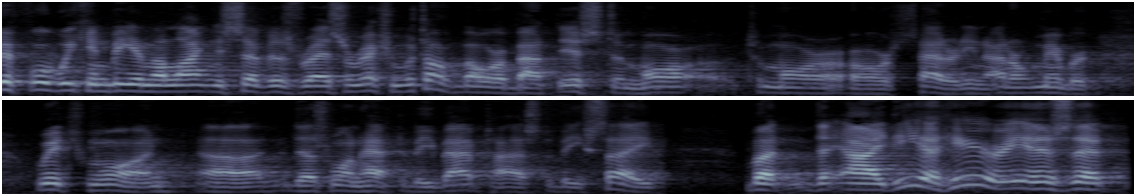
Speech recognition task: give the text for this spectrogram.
before we can be in the likeness of his resurrection. We'll talk more about this tomorrow, tomorrow or Saturday, and I don't remember which one. Uh, does one have to be baptized to be saved? But the idea here is that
